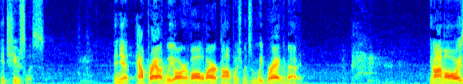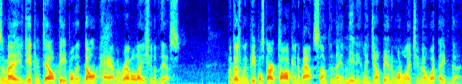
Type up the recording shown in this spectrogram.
It's useless. And yet, how proud we are of all of our accomplishments, and we brag about it. You know, I'm always amazed. You can tell people that don't have a revelation of this. Because when people start talking about something, they immediately jump in and want to let you know what they've done.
